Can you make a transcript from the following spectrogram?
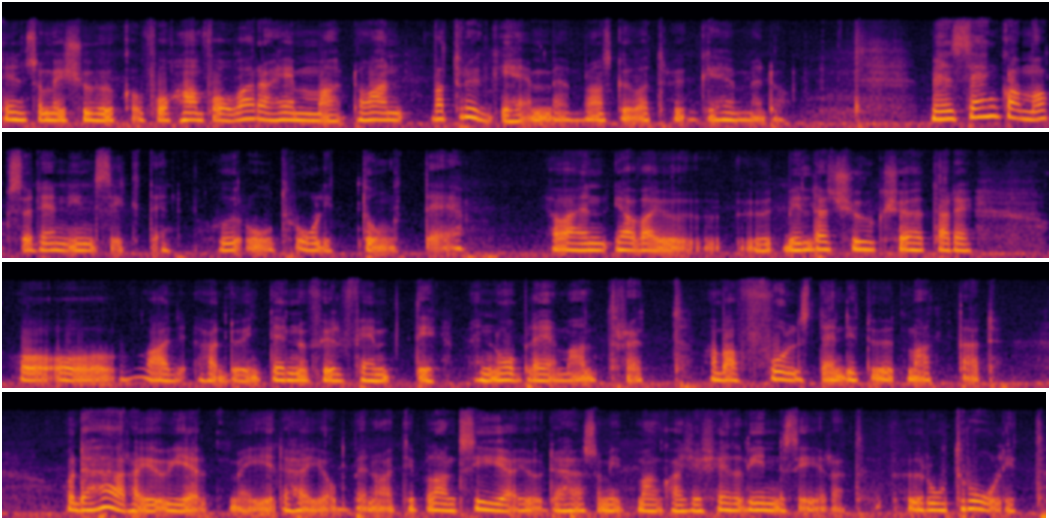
den som är sjuk och får, han får vara hemma då han var trygg i hemmet. Han skulle vara trygg i hemmet då. Men sen kom också den insikten hur otroligt tungt det är. Jag var, en, jag var ju utbildad sjukskötare och, och hade inte ännu fyllt 50, men nu blev man trött. Man var fullständigt utmattad. Och det här har ju hjälpt mig i det här jobbet. Och att ibland ser jag ju det här som inte man kanske själv inser, att hur otroligt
